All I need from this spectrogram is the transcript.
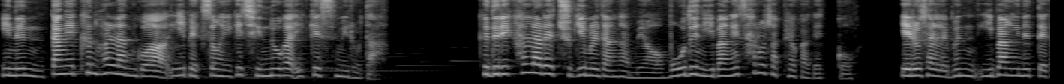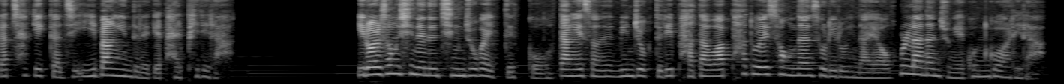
이는 땅의 큰 환란과 이 백성에게 진노가 있겠음이로다. 그들이 칼날에 죽임을 당하며 모든 이방에 사로잡혀 가겠고 예루살렘은 이방인의 때가 차기까지 이방인들에게 밟히리라. 1월 성신에는 징조가 있겠고 땅에서는 민족들이 바다와 파도의 성난 소리로 인하여 혼란한 중에 곤고하리라.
